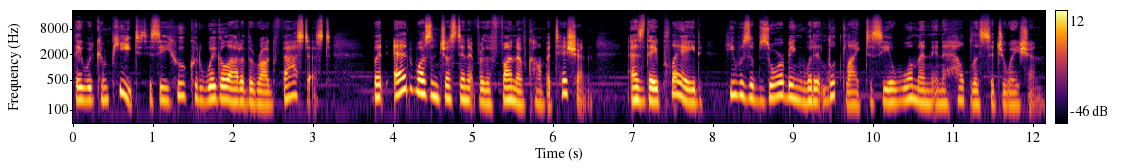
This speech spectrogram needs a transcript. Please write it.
They would compete to see who could wiggle out of the rug fastest. But Ed wasn't just in it for the fun of competition. As they played, he was absorbing what it looked like to see a woman in a helpless situation.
